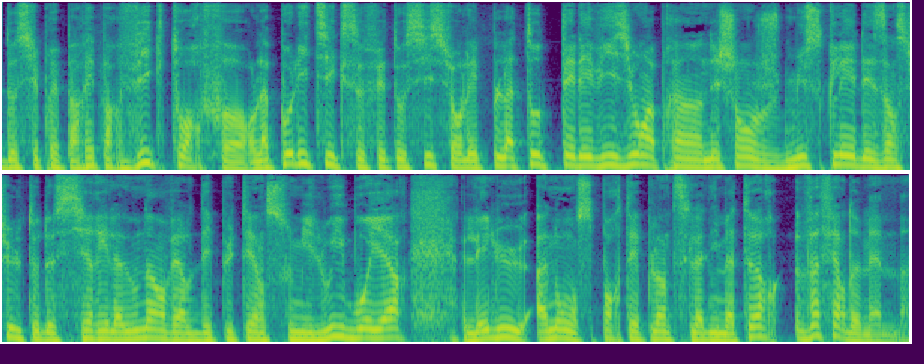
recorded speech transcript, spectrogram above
dossier préparé par Victor fort. La politique se fait aussi sur les plateaux de télévision après un échange musclé des insultes de Cyril Hanouna envers le député insoumis Louis Boyard. L'élu annonce porter plainte. L'animateur va faire de même.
